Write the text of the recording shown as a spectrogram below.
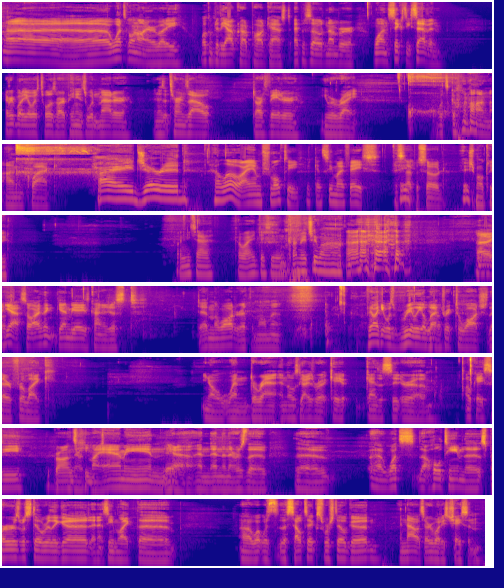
Uh, what's going on, everybody? Welcome to the Outcrowd Podcast, episode number 167. Everybody always told us our opinions wouldn't matter, and as it turns out, Darth Vader, you were right. What's going on? I'm Quack. Hi, Jared. Hello, I am Schmulty. You can see my face this Hey. episode. Hey, Schmalti. Konnichiwa. Kawaii desu. Konnichiwa. Uh, yeah, so I think the NBA is kind of just dead in the water at the moment. I feel like it was really electric to watch there for like, you know, when Durant and those guys were at K- Kansas City or um, OKC. Bronze Heat. Miami and yeah. Yeah. and, and then there was the the uh, what's the whole team the Spurs was still really good and it seemed like the uh, what was the Celtics were still good and now it's everybody's chasing.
